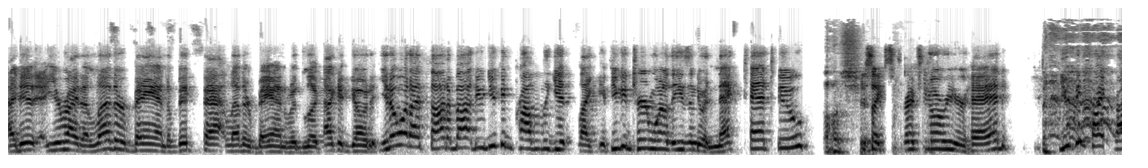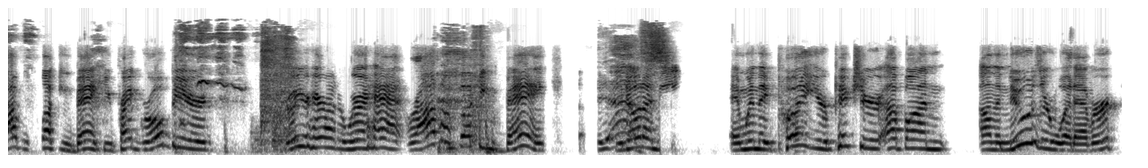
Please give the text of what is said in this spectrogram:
I did. You're right. A leather band, a big fat leather band would look. I could go to. You know what I thought about, dude? You could probably get like if you could turn one of these into a neck tattoo, oh shit, just like stretch it over your head. You could probably rob a fucking bank. You probably grow a beard, grow your hair out, or wear a hat, rob a fucking bank. You know what I mean? And when they put your picture up on on the news or whatever,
